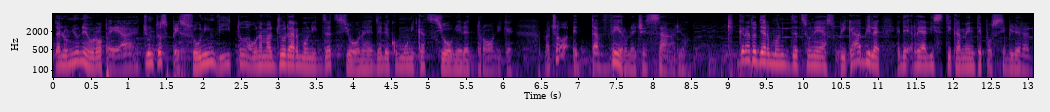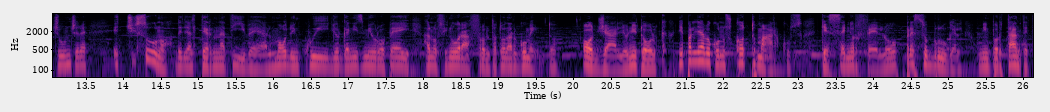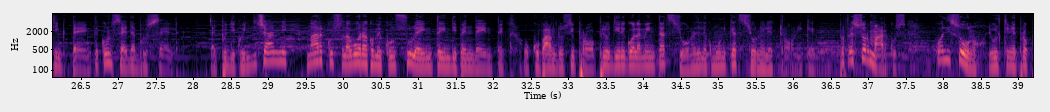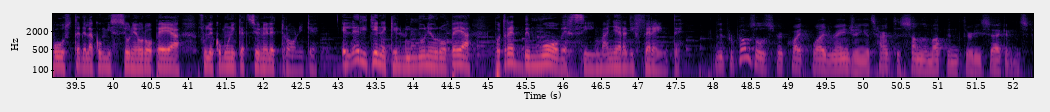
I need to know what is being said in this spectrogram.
Dall'Unione Europea è giunto spesso un invito a una maggiore armonizzazione delle comunicazioni elettroniche, ma ciò è davvero necessario? Che grado di armonizzazione è auspicabile ed è realisticamente possibile raggiungere? E ci sono delle alternative al modo in cui gli organismi europei hanno finora affrontato l'argomento? Oggi a Leoni Talk ne parliamo con Scott Marcus, che è senior fellow presso Bruegel, un importante think tank con sede a Bruxelles. Da più di 15 anni Marcus lavora come consulente indipendente, occupandosi proprio di regolamentazione delle comunicazioni elettroniche. Professor Marcus, quali sono le ultime proposte della Commissione europea sulle comunicazioni elettroniche? E lei ritiene che l'Unione europea potrebbe muoversi in maniera differente? The proposals are quite wide ranging. It's hard to sum them up in 30 seconds.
